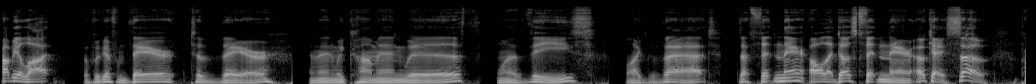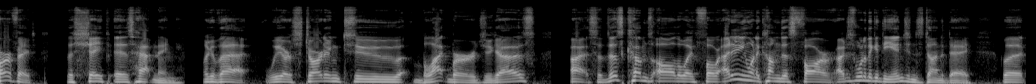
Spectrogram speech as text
Probably a lot. If we go from there to there, and then we come in with one of these, like that. Does that fit in there? Oh, that does fit in there. Okay, so, perfect. The shape is happening. Look at that. We are starting to blackbirds, you guys. All right, so this comes all the way forward. I didn't even want to come this far. I just wanted to get the engines done today, but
